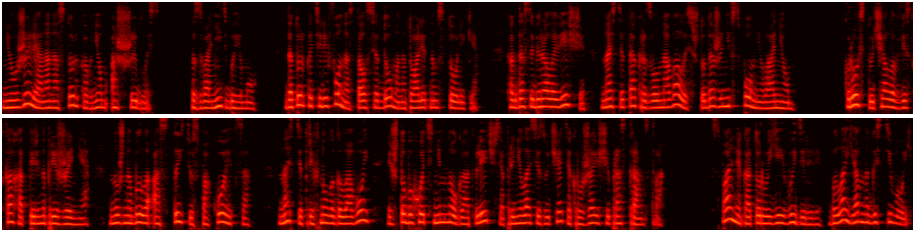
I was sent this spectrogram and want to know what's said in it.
Неужели она настолько в нем ошиблась? Позвонить бы ему. Да только телефон остался дома на туалетном столике. Когда собирала вещи, Настя так разволновалась, что даже не вспомнила о нем. Кровь стучала в висках от перенапряжения. Нужно было остыть, успокоиться. Настя тряхнула головой и, чтобы хоть немного отвлечься, принялась изучать окружающее пространство. Спальня, которую ей выделили, была явно гостевой.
